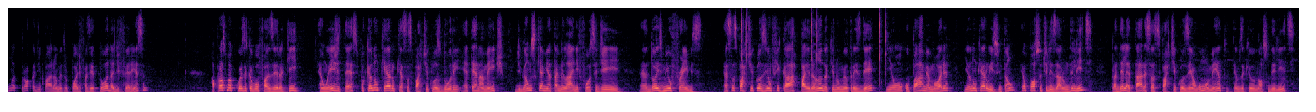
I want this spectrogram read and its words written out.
uma troca de parâmetro pode fazer toda a diferença. A próxima coisa que eu vou fazer aqui é um age test, porque eu não quero que essas partículas durem eternamente. Digamos que a minha timeline fosse de é, 2000 frames. Essas partículas iam ficar pairando aqui no meu 3D, iam ocupar memória, e eu não quero isso. Então eu posso utilizar um delete para deletar essas partículas em algum momento. Temos aqui o nosso delete,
